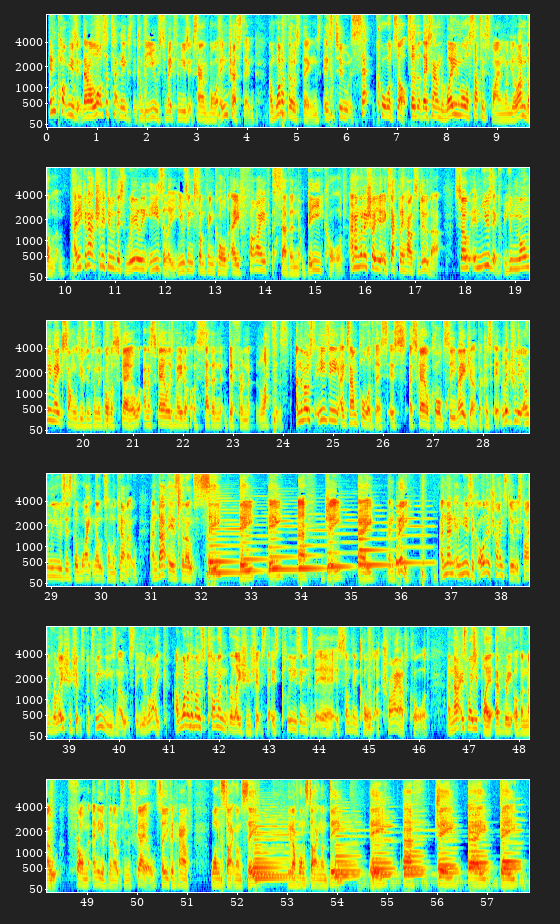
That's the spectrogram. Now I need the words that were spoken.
In pop music, there are lots of techniques that can be used to make the music sound more interesting, and one of those things is to set chords up so that they sound way more satisfying when you land on them. And you can actually do this really easily using something called a 5-7-B chord. And I'm going to show you exactly how to do that. So in music, you normally make songs using something called a scale, and a scale is made up of seven different letters. And the most easy example of this is a scale called C major, because it literally only uses the white notes on the piano, and that is the notes C, D, E, F, G, A, and B. And then in music, all you're trying to do is find relationships between these notes that you like. And one of the most common relationships that is pleasing to the ear is something called a triad chord. And that is where you play every other note from any of the notes in the scale. So you can have one starting on C, you can have one starting on D, E, F, G, A, B,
